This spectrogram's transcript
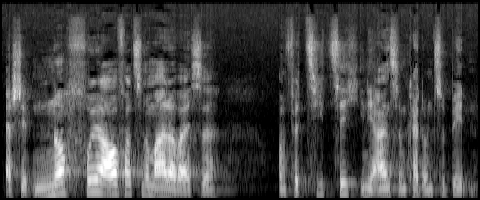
Er steht noch früher auf als normalerweise und verzieht sich in die Einsamkeit, um zu beten.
